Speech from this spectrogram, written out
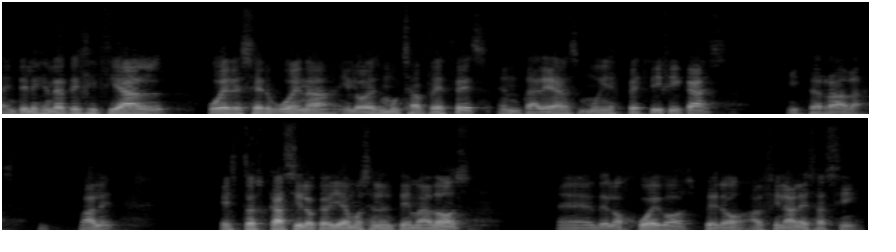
La inteligencia artificial puede ser buena, y lo es muchas veces, en tareas muy específicas y cerradas, ¿vale? Esto es casi lo que veíamos en el tema 2 eh, de los juegos, pero al final es así.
